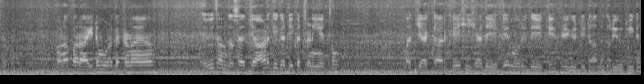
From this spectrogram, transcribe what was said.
ਚਲੋ। ਹੁਣ ਆਪਾਂ ਰਾਈਟ ਮੋੜ ਕੱਟਣਾ ਆ। ਇਹ ਵੀ ਤੁਹਾਨੂੰ ਦੱਸਿਆ, ਚਾੜ ਕੇ ਗੱਡੀ ਕੱਟਣੀ ਹੈ ਇੱਥੋਂ। ਬਸ ਚੈੱਕ ਕਰਕੇ ਸ਼ੀਸ਼ਾ ਦੇਖ ਕੇ, ਮੋਰੇ ਦੇਖ ਕੇ, ਫੇਰ ਗੱਡੀ ਟਰਨ ਕਰਿਓ, ਠੀਕ ਹੈ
